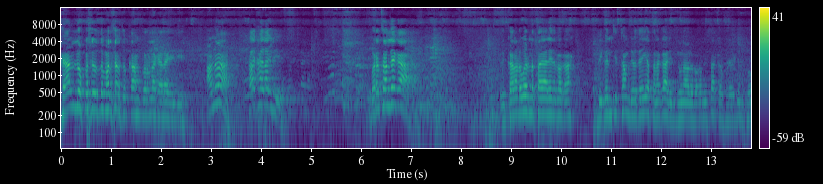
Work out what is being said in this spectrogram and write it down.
फॅन लोक सुद्धा मला सांगतो काम करू लागायला लागली आणू काय खायला लागली? बरं चाललंय का? कराडवरनं तयार आहेत बघा. दिगंती थांबले होते येताना गाडीत घेऊन आलो बघा. मी साखरपुड्याला गेलतो.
